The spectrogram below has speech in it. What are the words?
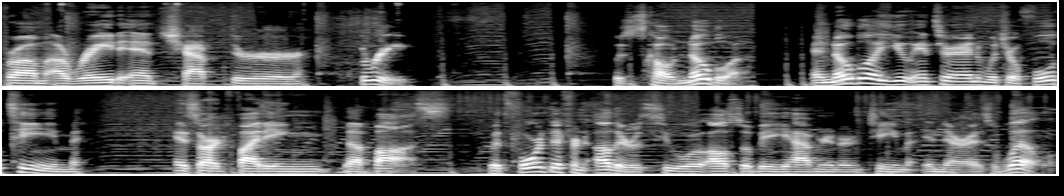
from a raid in chapter 3, which is called Nobla. And Nobla, you enter in with your full team and start fighting the boss with four different others who will also be having their team in there as well.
